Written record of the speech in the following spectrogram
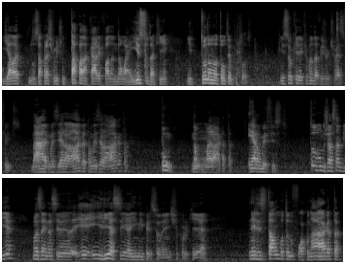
E ela nos dá praticamente um tapa na cara e fala, não é isso daqui. E tu não notou o tempo todo. Isso eu queria que WandaVision tivesse feito. Ah, mas era a Agatha, mas era a Agatha. Pum! Não, não era a Agatha. Era o Mephisto. Todo mundo já sabia, mas ainda ser, iria ser ainda impressionante, porque eles estavam botando foco na Agatha.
